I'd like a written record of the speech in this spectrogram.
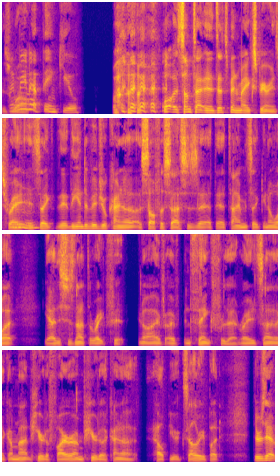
as well I well. may not thank you. well, sometimes that's been my experience, right? Mhm. It's like the, the individual kind of self assesses at that time. It's like, you know what? Yeah, this is not the right fit. You know, I've, I've been thanked for that, right? It's not like I'm not here to fire, I'm here to kind of help you accelerate. But there's that,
